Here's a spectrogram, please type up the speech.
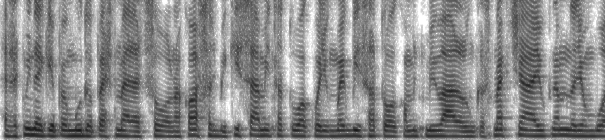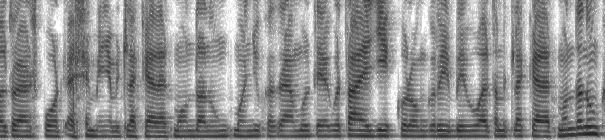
ezek mindenképpen Budapest mellett szólnak. Az, hogy mi kiszámíthatóak vagyunk, megbízhatóak, amit mi vállalunk, azt megcsináljuk. Nem nagyon volt olyan sport esemény, amit le kellett mondanunk mondjuk az elmúlt években. Talán egy jégkorong VB volt, amit le kellett mondanunk.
